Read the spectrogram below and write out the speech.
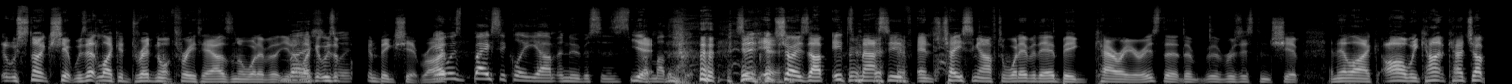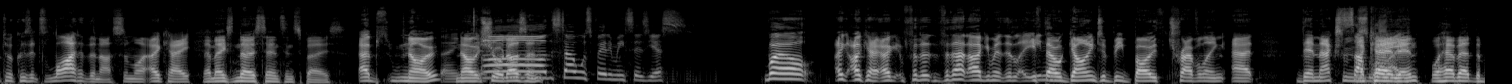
it was Snoke's ship. Was that like a dreadnought three thousand or whatever? You know, like it was a fucking big ship, right? it was basically um anubis's Yeah. mothership so it, it shows up. It's massive and it's chasing after whatever their big carrier is, the, the the resistant ship. And they're like, "Oh, we can't catch up to it because it's lighter than us." I'm like, "Okay, That makes no sense in space. abs- no, Thank no, it sure oh, doesn't." the star wars fan of me says yes Well, I- okay, for the for that argument, if In- they were going to be both traveling at their maximum Subway. speed, Okay, then. Well, how about the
